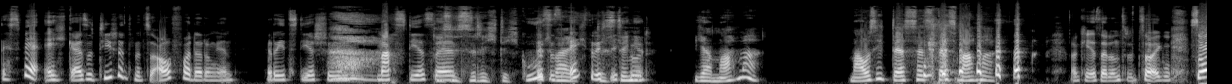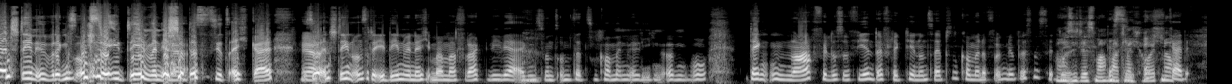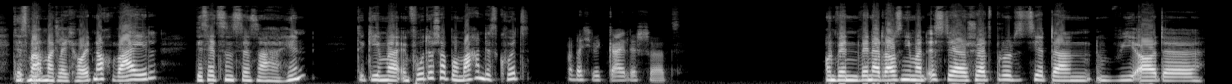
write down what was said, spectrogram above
Das wäre echt geil, so T-Shirts mit so Aufforderungen. Red's dir schön, mach's dir selbst. Das ist richtig gut. Das ist echt richtig Ding, gut. Ja, mach mal. Mausi, das, das, das mach mal. Okay, ihr seid unsere Zeugen. So entstehen übrigens unsere Ideen, wenn ihr ja. schon, das ist jetzt echt geil. Ja. So entstehen unsere Ideen, wenn ihr euch immer mal fragt, wie wir eigentlich uns umsetzen kommen. Wir liegen irgendwo, denken nach, philosophieren, reflektieren uns selbst und kommen auf irgendeine Business-Idee. Also das machen wir gleich heute noch. Geil. Das, das machen wir gleich heute noch, weil wir setzen uns das nachher hin, da gehen wir im Photoshop und machen das kurz. Aber ich will geile Shirts. Und wenn, wenn da draußen jemand ist, der Shirts produziert, dann we are the,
